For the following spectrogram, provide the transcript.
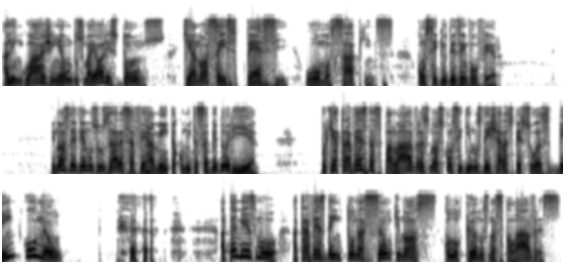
A linguagem é um dos maiores dons que a nossa espécie, o Homo sapiens, conseguiu desenvolver. E nós devemos usar essa ferramenta com muita sabedoria, porque através das palavras nós conseguimos deixar as pessoas bem ou não. Até mesmo através da entonação que nós colocamos nas palavras,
